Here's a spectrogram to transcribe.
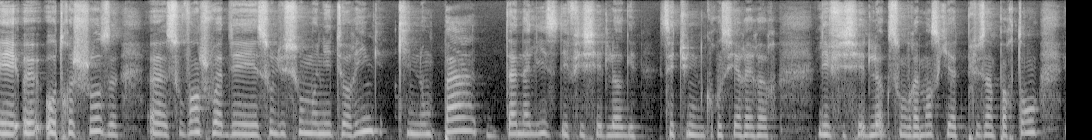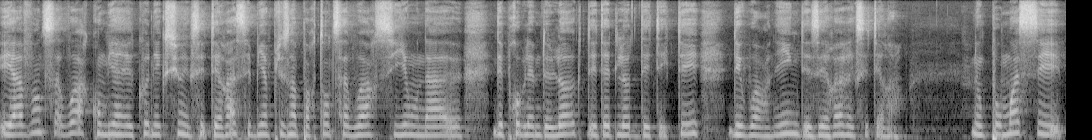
Et euh, autre chose, euh, souvent je vois des solutions monitoring qui n'ont pas d'analyse des fichiers de log. C'est une grossière erreur. Les fichiers de log sont vraiment ce qui est de plus important. Et avant de savoir combien il y a de connexions, etc., c'est bien plus important de savoir si on a euh, des problèmes de log, des deadlocks détectés, des warnings, des erreurs, etc. Donc pour moi, c'est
